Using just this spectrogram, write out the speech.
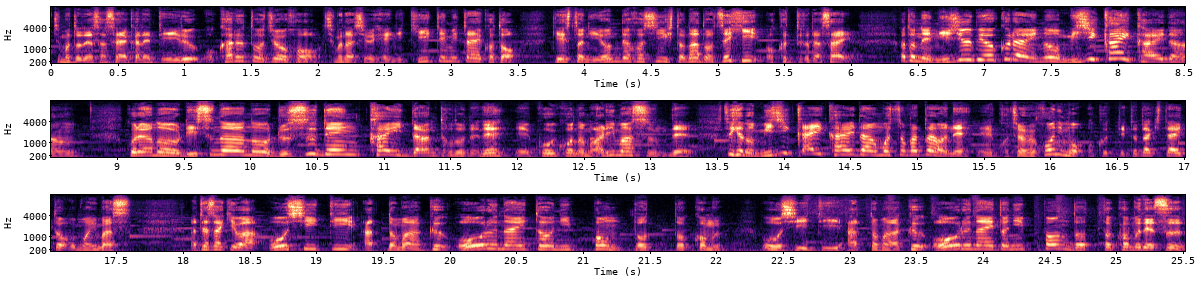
地元でささやかれているオカルト情報島田秀平に聞いてみたいことゲストに呼んでほしい人などぜひ送ってください。あとね20秒くらいの短い会談これあのリスナーの留守電会談ってことでねこういうコーナーもありますんでぜひあの短い会談をお持ちの方はねこちらの方にも送っていただきたいと思います。宛先は OCT アットマークオールナイトニッポンドットコム OCT アットマークオールナイトニッポンドットコムです。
